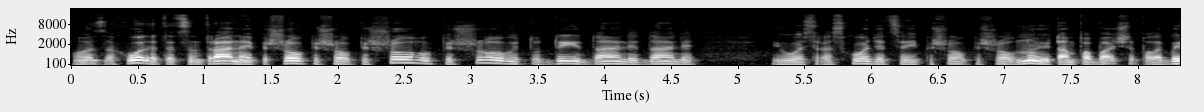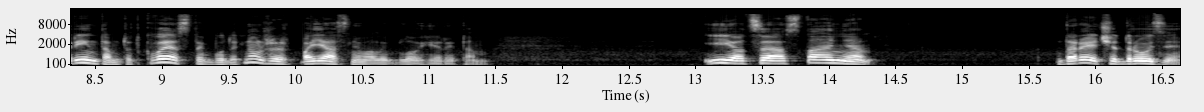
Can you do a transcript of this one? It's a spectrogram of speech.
Ось заходите, центральна, і пішов, пішов, пішов, пішов, і туди, далі, далі. І ось розходяться, і пішов, пішов. Ну і там побачите по лабіринтам, тут квести будуть. Ну, вже пояснювали блогери там. І оце останнє. До речі, друзі,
